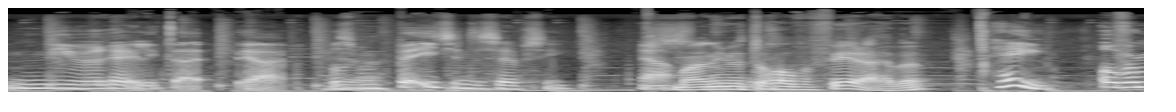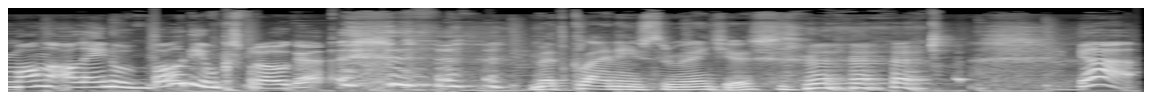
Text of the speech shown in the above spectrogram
nieuwe realiteit. Ja, het was een beetje een deceptie. Ja. Maar nu we het toch over Vera hebben. hey, over mannen alleen op een podium gesproken. Met kleine instrumentjes. ja,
